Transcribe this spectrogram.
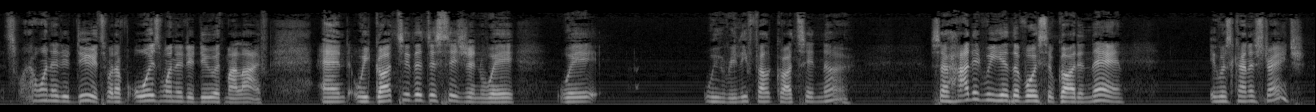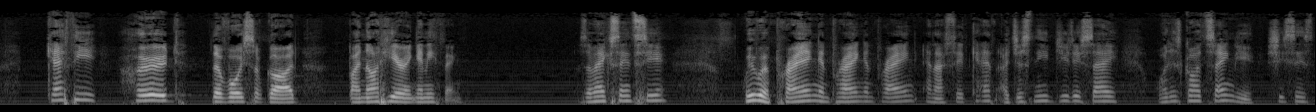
it's what I wanted to do. It's what I've always wanted to do with my life. And we got to the decision where, where we really felt God said no. So, how did we hear the voice of God in that? It was kind of strange. Kathy heard the voice of God by not hearing anything. Does that make sense to you? We were praying and praying and praying, and I said, Kath, I just need you to say, what is God saying to you? She says,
